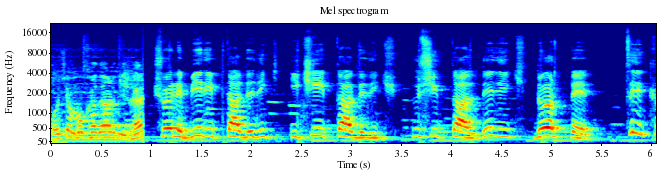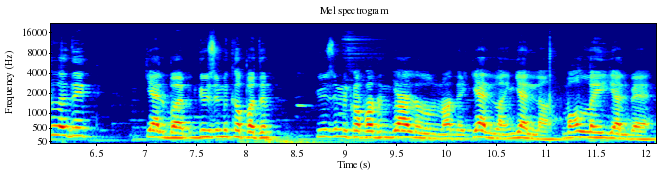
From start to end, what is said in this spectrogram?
Hocam o kadar değil. Her Şöyle bir iptal dedik, iki iptal dedik, üç iptal dedik, dört de tıkladık. Gel bari gözümü kapadım. Gözümü kapadım gel oğlum hadi gel lan gel lan. Vallahi gel be.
